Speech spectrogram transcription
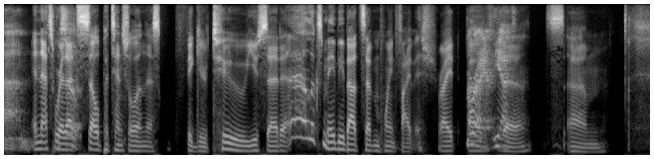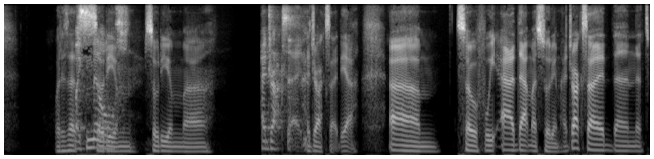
Um, and that's where so, that cell potential in this figure two, you said eh, looks maybe about seven point five ish, right? Right. yeah. The, um, what is that? Like sodium. Sodium. Uh, hydroxide. Hydroxide. Yeah. Um, so if we add that much sodium hydroxide, then it's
